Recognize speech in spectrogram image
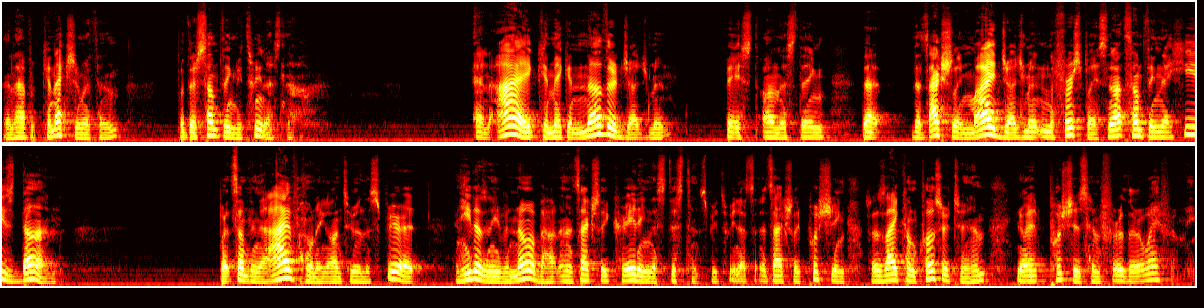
and have a connection with him, but there's something between us now. And I can make another judgment based on this thing that, that's actually my judgment in the first place, not something that he's done, but something that I'm holding onto in the spirit and he doesn't even know about, and it's actually creating this distance between us, and it's actually pushing. So as I come closer to him, you know, it pushes him further away from me.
